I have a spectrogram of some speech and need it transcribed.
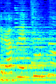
Grabé tu nombre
